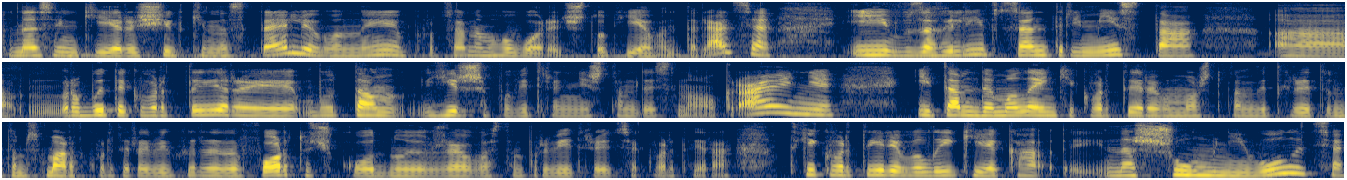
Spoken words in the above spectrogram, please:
тонесенькі решітки на стелі вони про це нам говорять, що тут є вентиляція. І взагалі в центрі міста робити квартири, бо там гірше повітря, ніж там десь на окраїні. І там, де маленькі квартири, ви можете там відкрити, ну там смарт-квартира, відкрити форточку одну, і вже у вас там провітрюється квартира. В такій квартирі великі, яка на шумній вулиці,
